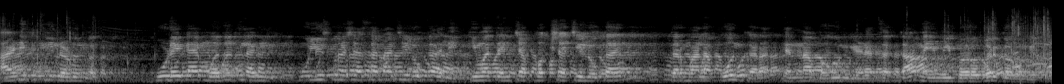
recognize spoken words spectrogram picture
आणि तुम्ही लढून बघा. पुढे काय मदत लागली? पोलीस प्रशासनाची लोक आली किंवा त्यांच्या पक्षाची लोक आली? तर मला फोन करा त्यांना बघून घेण्याचं काम हे मी बरोबर करून घेतो.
